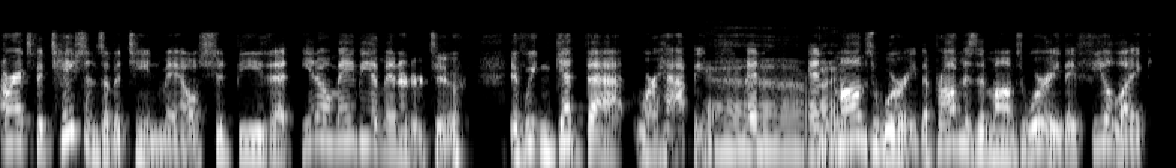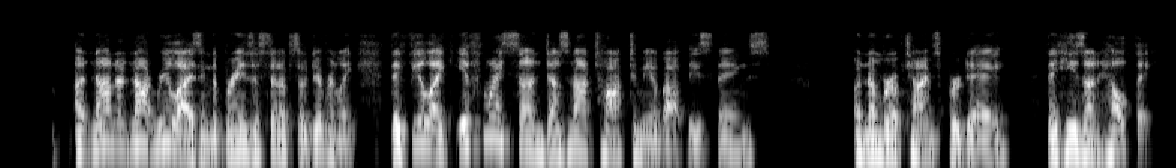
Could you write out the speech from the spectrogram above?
our expectations of a teen male should be that you know maybe a minute or two. If we can get that we're happy. Yeah, and right. and moms worry. The problem is that moms worry. They feel like uh, not not realizing the brains are set up so differently they feel like if my son does not talk to me about these things a number of times per day that he's unhealthy.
